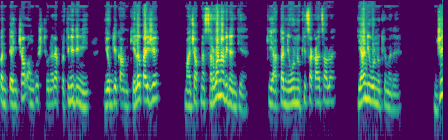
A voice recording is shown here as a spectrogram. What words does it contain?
पण त्यांच्या अंकुश ठेवणाऱ्या प्रतिनिधींनी योग्य काम केलं पाहिजे. माझ्या आपल्या सर्वांना विनंती आहे की आता निवडणुकीचा काळ चालू आहे. या निवडणुकीमध्ये जे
